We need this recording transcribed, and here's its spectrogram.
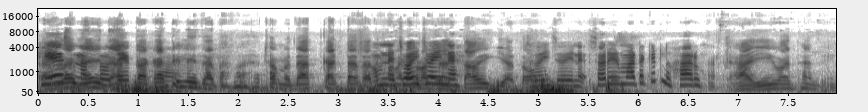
ફેસ નતો દાંત કાઢી લીધા હતા તમે દાંત કાઢતા હતા અમને જોઈ જોઈને. આવી ગયા તો. જોઈ જોઈને. શરીર માટે કેટલું સારું? હા ઈ વાત હતી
